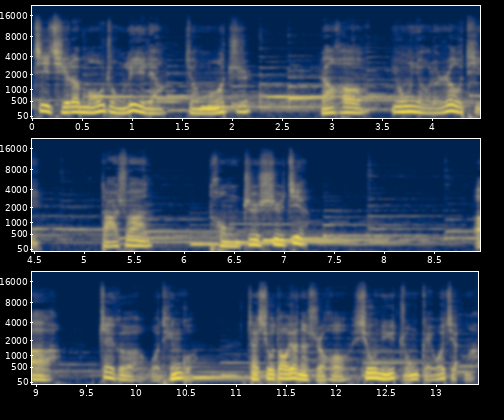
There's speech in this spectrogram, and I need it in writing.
集齐了某种力量，叫魔之，然后。拥有了肉体，打算统治世界。啊，这个我听过，在修道院的时候，修女总给我讲啊。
